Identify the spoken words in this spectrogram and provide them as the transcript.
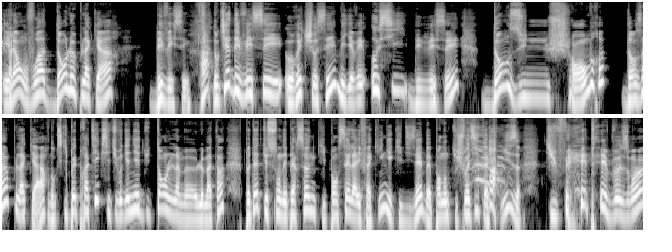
Et là, on voit dans le placard des WC. Ah. Donc il y a des WC au rez-de-chaussée, mais il y avait aussi des WC dans une chambre dans un placard. Donc ce qui peut être pratique si tu veux gagner du temps le, le matin. Peut-être que ce sont des personnes qui pensaient life hacking et qui disaient ben, pendant que tu choisis ta chemise, tu fais tes besoins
